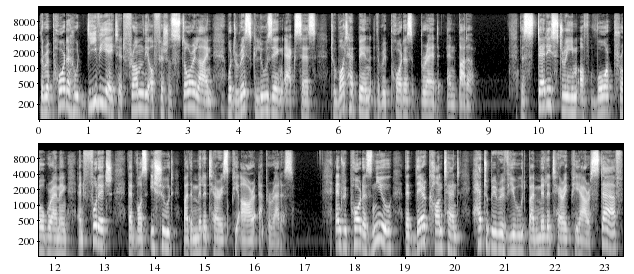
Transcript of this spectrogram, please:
the reporter who deviated from the official storyline would risk losing access to what had been the reporter's bread and butter. The steady stream of war programming and footage that was issued by the military's PR apparatus. And reporters knew that their content had to be reviewed by military PR staff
